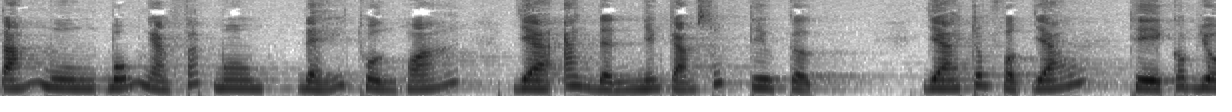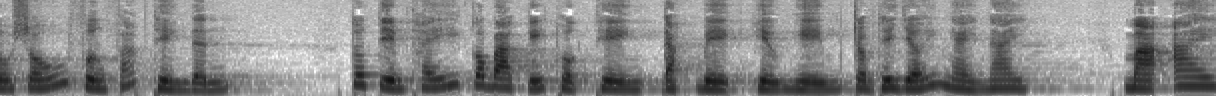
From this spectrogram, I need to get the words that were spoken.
tám muôn bốn ngàn pháp môn để thuần hóa và an định những cảm xúc tiêu cực. Và trong Phật giáo thì có vô số phương pháp thiền định. Tôi tìm thấy có ba kỹ thuật thiền đặc biệt hiệu nghiệm trong thế giới ngày nay mà ai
